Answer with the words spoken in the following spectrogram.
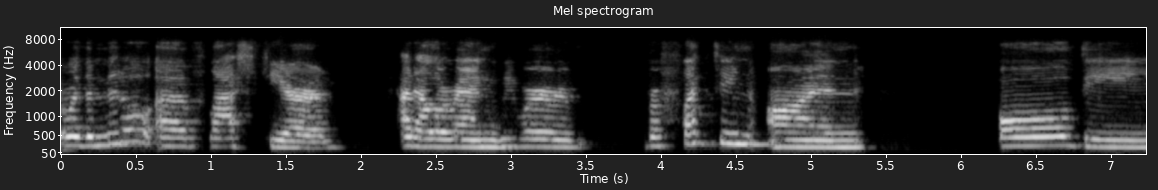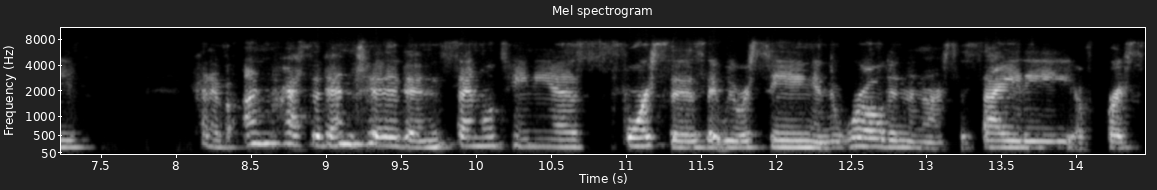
or the middle of last year at LRN, we were reflecting on all the kind of unprecedented and simultaneous forces that we were seeing in the world and in our society. Of course,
